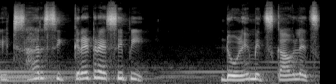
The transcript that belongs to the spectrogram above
इट्स हर सिक्रेट रेसिपी डोळे मिचकावलेच.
